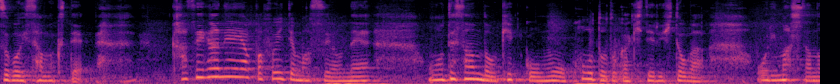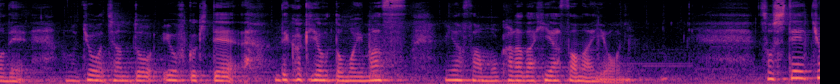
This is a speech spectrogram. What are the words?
すごい寒くて。風がねやっぱ吹いてますよね。表参道結構もうコートとか着てる人がおりましたので今日はちゃんと洋服着て 出かけようと思います。皆さんも体冷やさないように。そして今日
